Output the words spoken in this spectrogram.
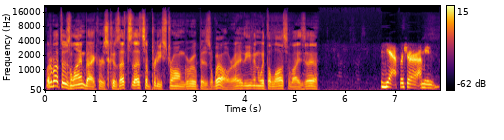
What about those linebackers? Because that's that's a pretty strong group as well, right? Even with the loss of Isaiah. Yeah, for sure. I mean,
